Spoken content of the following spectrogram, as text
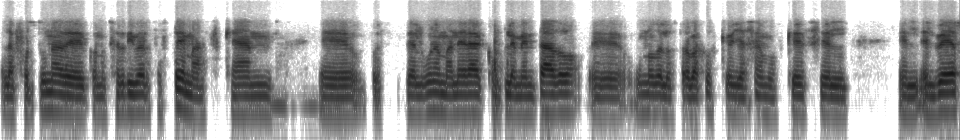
la fortuna de conocer diversos temas que han, eh, pues de alguna manera complementado eh, uno de los trabajos que hoy hacemos, que es el, el ver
